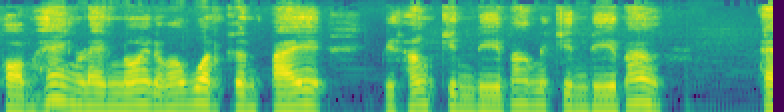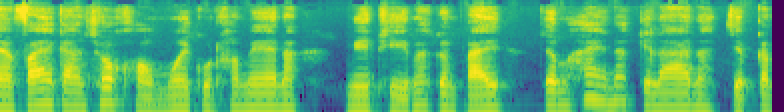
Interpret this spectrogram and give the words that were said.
ผอมแห้งแรงน้อยหรือว่าอ้วนเกินไป มีทั้งกินดีบ้างไม่กินดีบ้าง แถมไฟการโชคของมวยกุลคาแมนนะมีทีมากเกินไปจะให้นักกีฬานะเจ็บกัน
